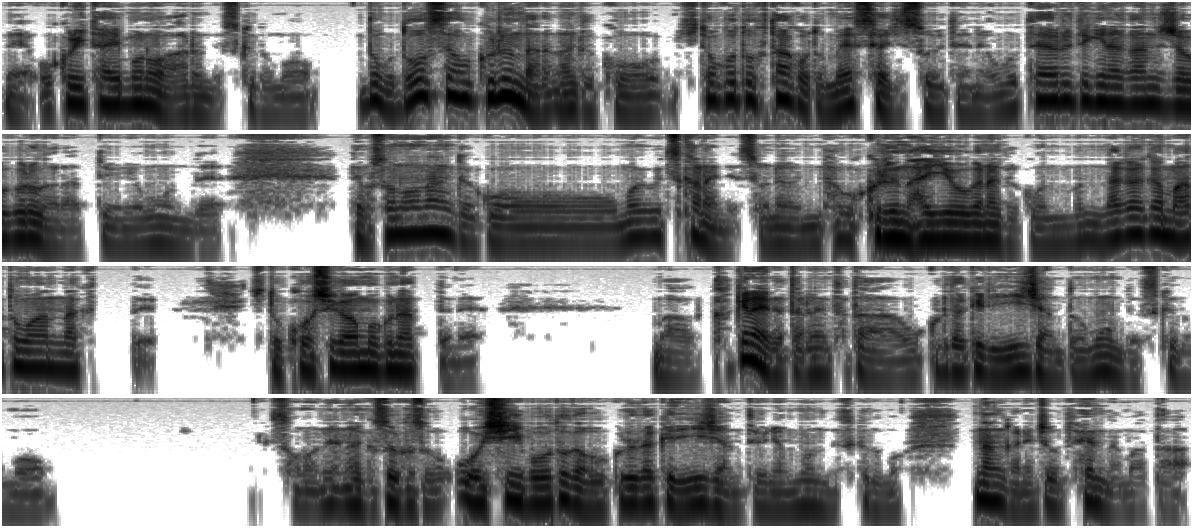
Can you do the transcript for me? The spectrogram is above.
ね、送りたいものはあるんですけども、でもどうせ送るんならなんかこう、一言二言メッセージ添えてね、お便り的な感じで送ろうかなっていうふうに思うんで、でもそのなんかこう、思いつかないんですよね。送る内容がなんかこう、なかなかまとまんなくって、ちょっと腰が重くなってね、まあ、書けないだったらね、ただ送るだけでいいじゃんと思うんですけども、そのね、なんかそれこそ美味しい棒とか送るだけでいいじゃんというふうに思うんですけども、なんかね、ちょっと変なまた、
